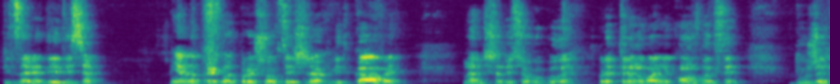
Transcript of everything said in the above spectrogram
підзарядитися. Я, наприклад, пройшов цей шлях від кави. Навіть ще до цього були предтренувальні комплекси, дуже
